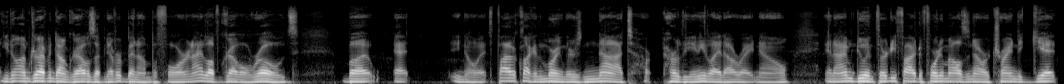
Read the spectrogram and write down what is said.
you know, I'm driving down gravels I've never been on before, and I love gravel roads, but at you know, at five o'clock in the morning, there's not hardly any light out right now, and I'm doing 35 to 40 miles an hour trying to get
